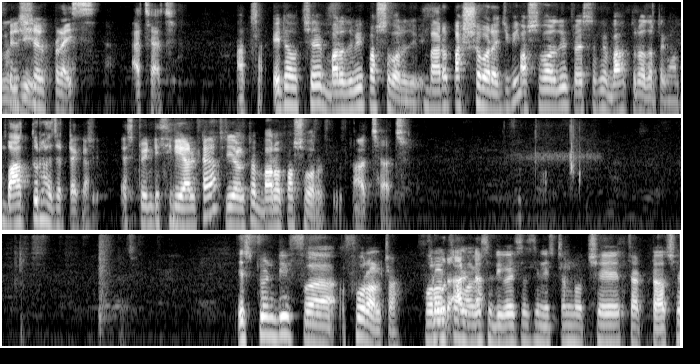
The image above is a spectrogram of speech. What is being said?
স্পেশাল প্রাইস আচ্ছা আচ্ছা। আচ্ছা এটা হচ্ছে বারো জিবি পাঁচশো বারো জিবি বারো পাঁচশো বারো জিবি পাঁচশো বারো জিবি প্রাইস থাকবে বাহাত্তর হাজার টাকা বাহাত্তর হাজার টাকা। S twenty three Ultra three Ultra বারো পাঁচশো বারো জিবি আচ্ছা আচ্ছা। S twenty four Ultra four Ultra আমার কাছে ডিভাইস আছে ইনস্ট্যান্ট হচ্ছে চারটা আছে।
